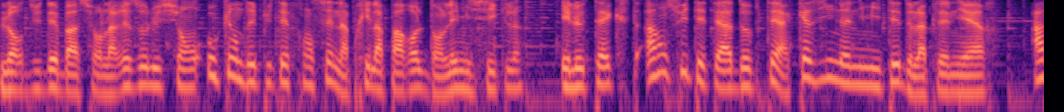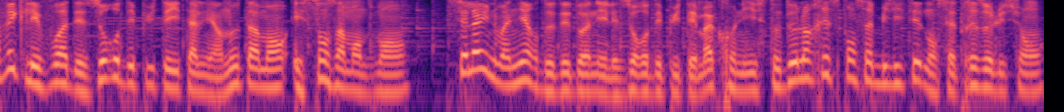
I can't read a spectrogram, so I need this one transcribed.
Lors du débat sur la résolution, aucun député français n'a pris la parole dans l'hémicycle, et le texte a ensuite été adopté à quasi-unanimité de la plénière, avec les voix des eurodéputés italiens notamment et sans amendement. C'est là une manière de dédouaner les eurodéputés macronistes de leur responsabilité dans cette résolution.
